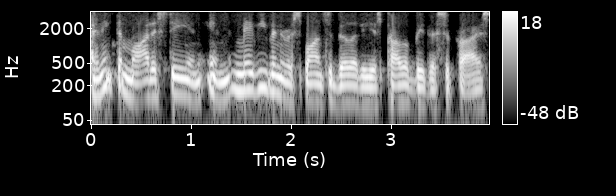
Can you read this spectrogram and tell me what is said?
I think the modesty and, and maybe even the responsibility is probably the surprise.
